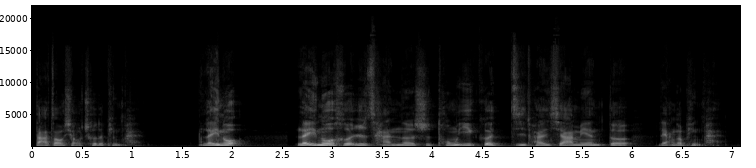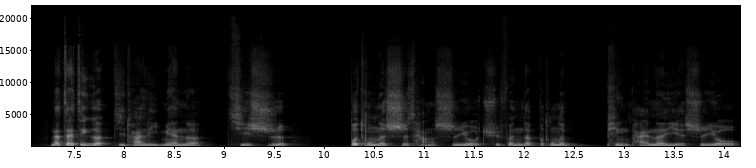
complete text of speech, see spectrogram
打造小车的品牌。雷诺，雷诺和日产呢是同一个集团下面的两个品牌。那在这个集团里面呢，其实不同的市场是有区分的，不同的品牌呢也是有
